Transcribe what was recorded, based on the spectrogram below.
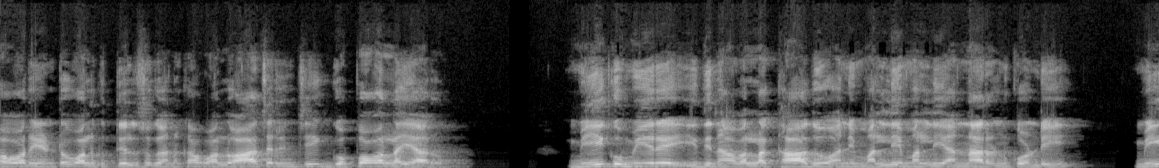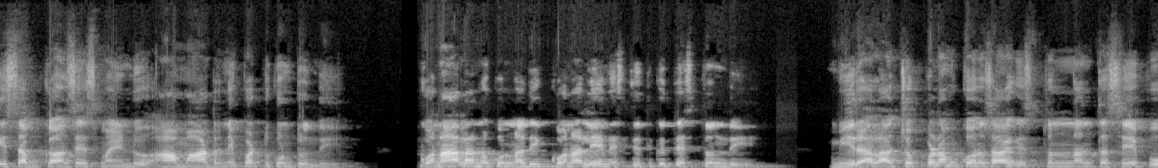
పవర్ ఏంటో వాళ్ళకు తెలుసు కనుక వాళ్ళు ఆచరించి గొప్పవాళ్ళు అయ్యారు మీకు మీరే ఇది నా వల్ల కాదు అని మళ్ళీ మళ్ళీ అన్నారనుకోండి మీ సబ్కాన్షియస్ మైండ్ ఆ మాటని పట్టుకుంటుంది. కొనాలనుకున్నది కొనలేని స్థితికి తెస్తుంది. మీరు అలా చెప్పడం కొనసాగిస్తున్నంతసేపు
